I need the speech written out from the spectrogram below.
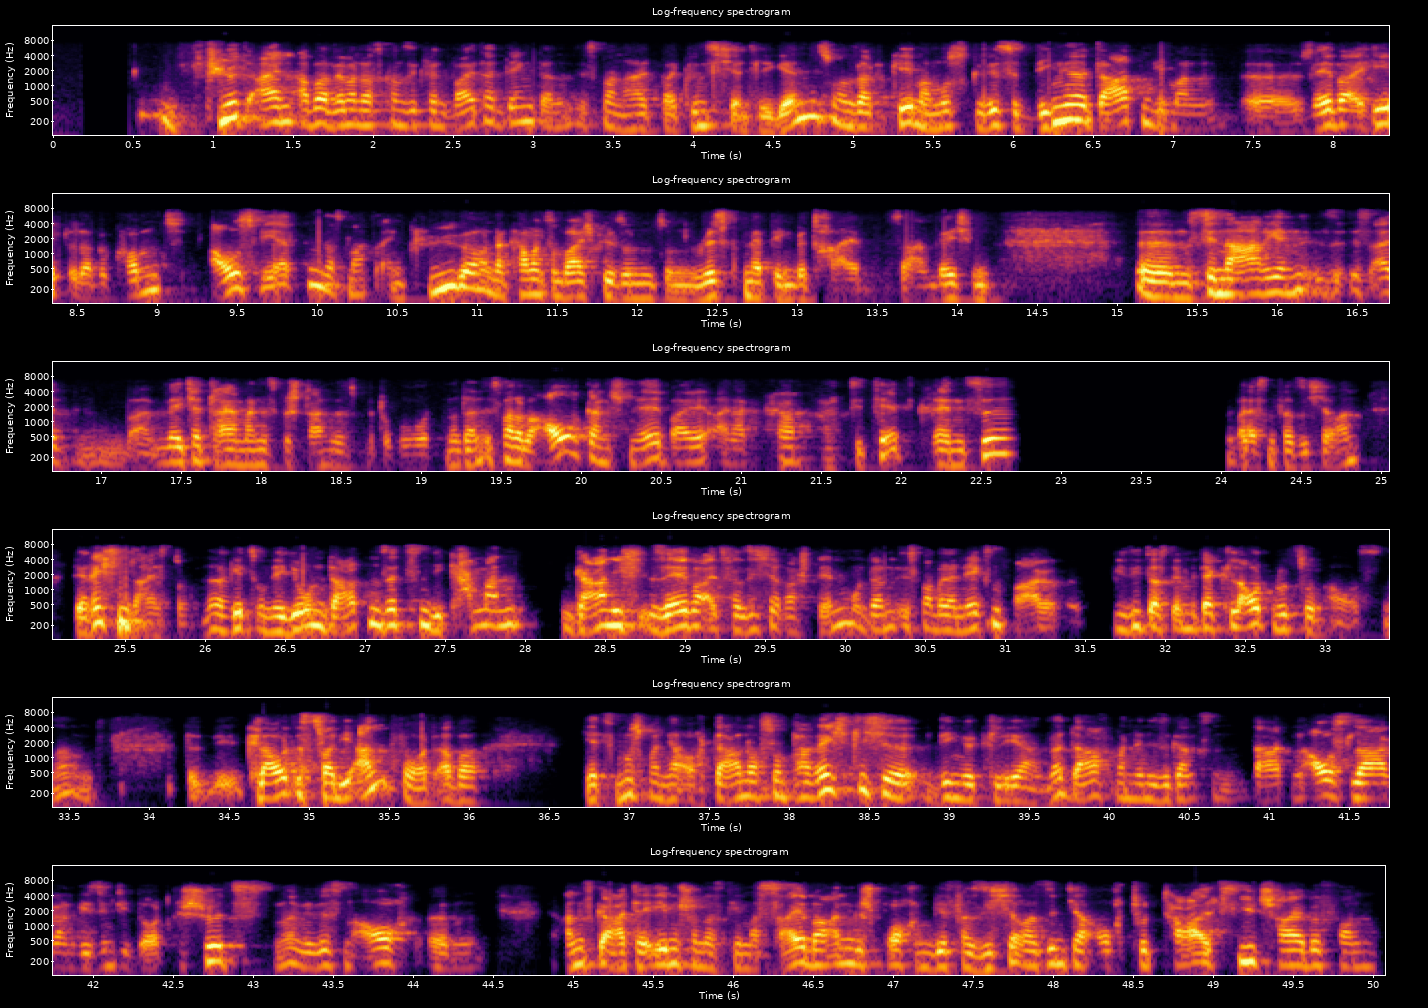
führt einen aber, wenn man das konsequent weiterdenkt, dann ist man halt bei künstlicher Intelligenz und man sagt, okay, man muss gewisse Dinge, Daten, die man äh, selber erhebt oder bekommt, auswerten. Das macht einen klüger und dann kann man zum Beispiel so so ein Risk-Mapping betreiben, sagen, welchen ähm, Szenarien ist halt, welcher Teil meines Bestandes bedroht. Und dann ist man aber auch ganz schnell bei einer Kapazitätsgrenze, bei dessen Versicherern, der Rechenleistung. Ne? Da geht es um Millionen Datensätzen, die kann man gar nicht selber als Versicherer stemmen. Und dann ist man bei der nächsten Frage, wie sieht das denn mit der Cloud-Nutzung aus? Ne? Cloud ist zwar die Antwort, aber jetzt muss man ja auch da noch so ein paar rechtliche Dinge klären. Ne? Darf man denn diese ganzen Daten auslagern? Wie sind die dort geschützt? Ne? Wir wissen auch, ähm, Ansgar hat ja eben schon das Thema Cyber angesprochen. Wir Versicherer sind ja auch total Zielscheibe von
